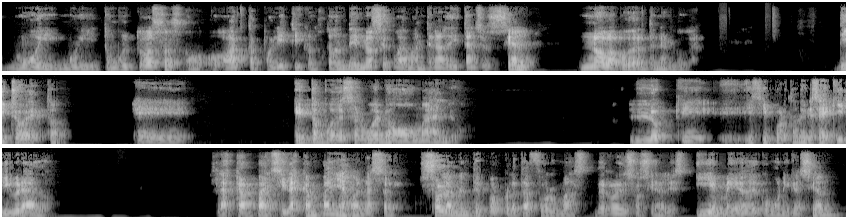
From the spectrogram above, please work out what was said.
muy, muy tumultuosos, o, actos políticos donde no se pueda mantener la distancia social, no va a poder tener lugar. Dicho esto, eh, esto puede ser bueno o malo. Lo que es importante que sea equilibrado. Las campañas, si las campañas van a ser solamente por plataformas de redes sociales y en medios de comunicación,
